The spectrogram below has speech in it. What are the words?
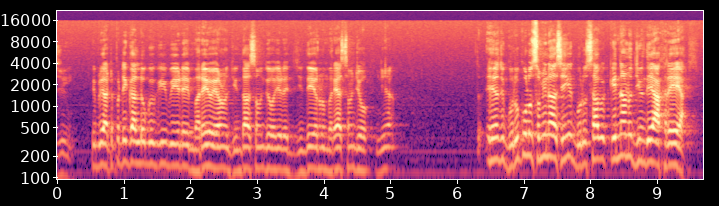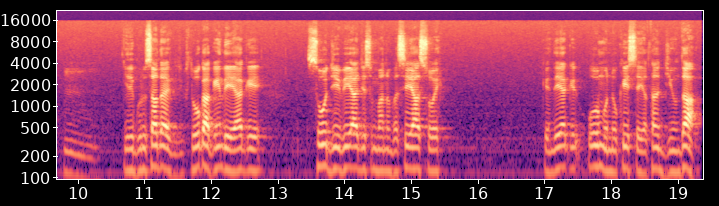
ਜੀ। ਕਿ ਵੀ ਅਟਪਟੀ ਗੱਲ ਲੱਗੂਗੀ ਵੀ ਜਿਹੜੇ ਮਰੇ ਹੋਏ ਆ ਉਹਨਾਂ ਨੂੰ ਜਿੰਦਾ ਸਮਝੋ ਜਿਹੜੇ ਜਿੰਦੇ ਆ ਉਹਨਾਂ ਨੂੰ ਮਰਿਆ ਸਮਝੋ। ਤੇ ਇਹ ਜੋ ਗੁਰੂ ਕੋਲੋਂ ਸਮਝਣਾ ਸੀ ਕਿ ਗੁਰੂ ਸਾਹਿਬ ਕਿਹਨਾਂ ਨੂੰ ਜਿਉਂਦੇ ਆਖ ਰਹੇ ਆ? ਹੂੰ। ਜਿਹੜੇ ਗੁਰੂ ਸਾਹਿਬ ਦਾ ਸ਼ਲੋਕ ਆ ਕਹਿੰਦੇ ਆ ਕਿ ਸੋ ਜੀਵਿਆ ਜਿਸ ਮਨ ਵਸਿਆ ਸੋਏ। ਕਹਿੰਦੇ ਆ ਕਿ ਉਹ ਮਨੁੱਖੀ ਸੇ ਅਰਥਾਂ ਜਿਉਂਦਾ।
